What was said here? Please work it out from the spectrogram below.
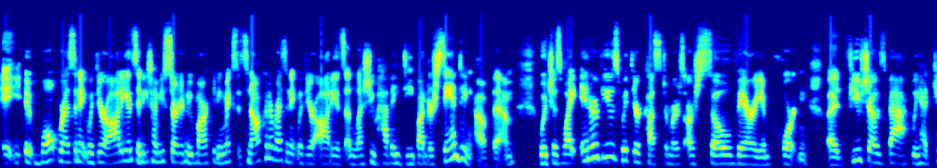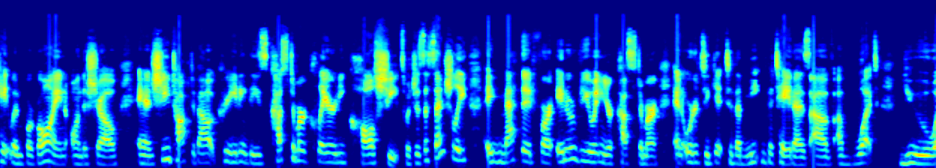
it, it, won't resonate with your audience anytime you start a new marketing mix. It's not going to resonate with your audience unless you have a deep understanding of them, which is why interviews with your customers are so very important. A few shows back, we had Caitlin Burgoyne on the show, and she talked about creating these customer clarity call sheets, which is essentially a method for interviewing your customer in order to get to the meat and potatoes of, of what you,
